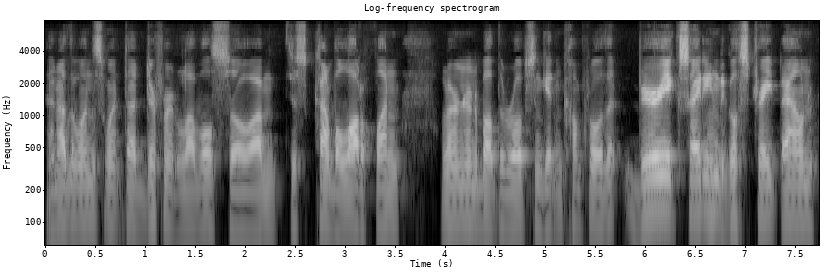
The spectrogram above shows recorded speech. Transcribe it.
and other ones went to different levels. So um, just kind of a lot of fun learning about the ropes and getting comfortable with it. Very exciting to go straight down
